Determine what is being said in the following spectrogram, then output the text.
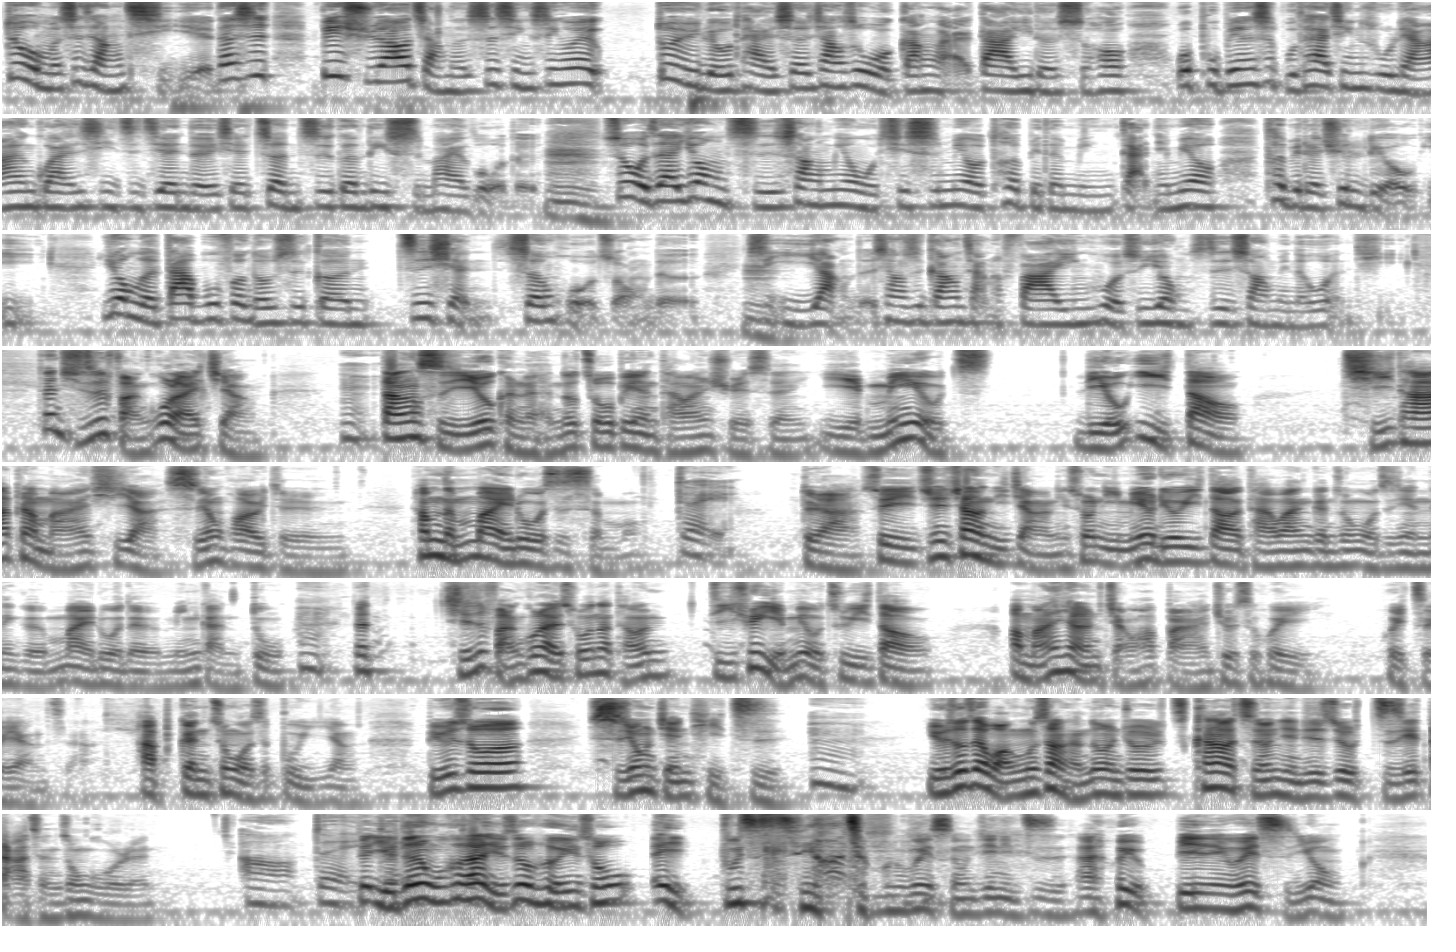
对，我们是讲企业，但是必须要讲的事情是因为。对于留台生，像是我刚来大一的时候，我普遍是不太清楚两岸关系之间的一些政治跟历史脉络的，嗯，所以我在用词上面，我其实没有特别的敏感，也没有特别的去留意，用的大部分都是跟之前生活中的是一样的，嗯、像是刚刚讲的发音或者是用字上面的问题。但其实反过来讲，嗯，当时也有可能很多周边的台湾学生也没有留意到其他像马来西亚使用华语的人，他们的脉络是什么？对。对啊，所以就像你讲，你说你没有留意到台湾跟中国之间那个脉络的敏感度，嗯，那其实反过来说，那台湾的确也没有注意到啊，马来西亚人讲话本来就是会会这样子啊，它跟中国是不一样。比如说使用简体字，嗯，有时候在网络上很多人就看到使用简体字就直接打成中国人，哦，对，对，有的人我看他有时候回应说，哎，不是只有中国人会使用简体字，还会有别人也会使用。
